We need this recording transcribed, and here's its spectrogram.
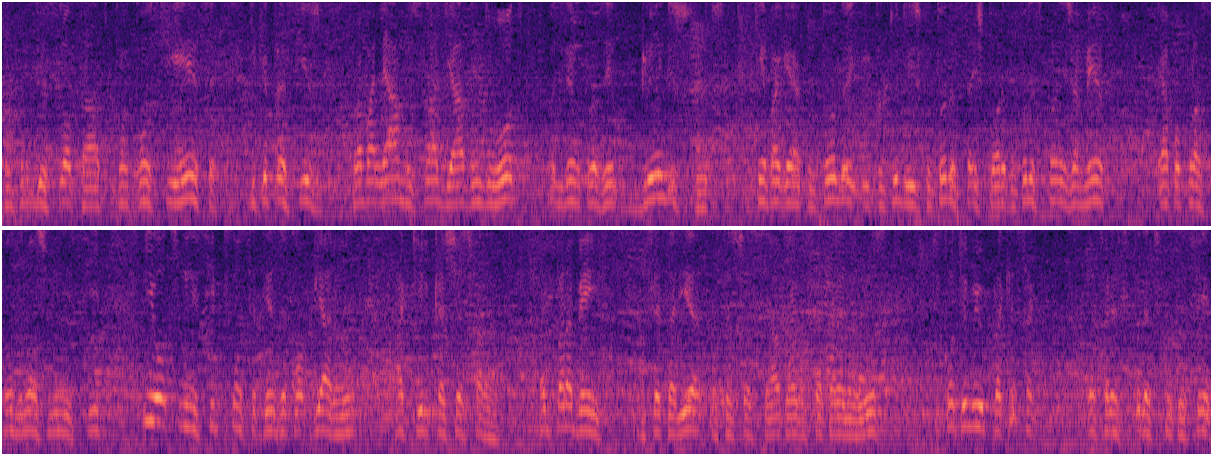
com o público desse lotado, com a consciência de que é preciso trabalharmos ladeado um do outro, nós iremos trazer grandes frutos. Quem vai ganhar com toda e com tudo isso, com toda essa história, com todo esse planejamento, é a população do nosso município e outros municípios que com certeza copiarão aquilo que Caxias fará. Está de parabéns à Secretaria da Assistência Social, através da Secretaria Ana Luz, que contribuiu para que essa conferência pudesse acontecer.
